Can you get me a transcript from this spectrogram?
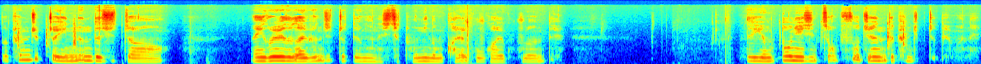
나 편집자 있는데 진짜. 아니 그래서 나 편집자 때문에 진짜 돈이 너무 갈고 갈고 그러는데 내 용돈이 진짜 없어지는데 편집자 때문에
